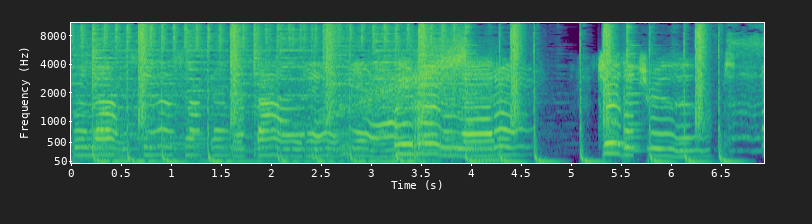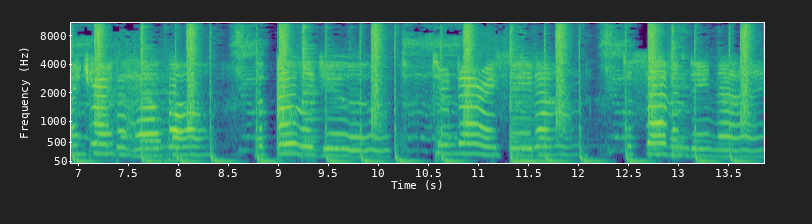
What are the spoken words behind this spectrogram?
we'll always do something about it. Yeah. We wrote a letter to the troops help all the bullied youth. Turned our AC down to 79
